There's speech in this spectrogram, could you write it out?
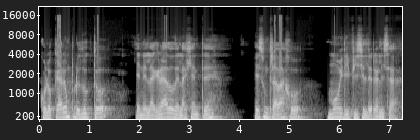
Colocar un producto en el agrado de la gente es un trabajo muy difícil de realizar.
